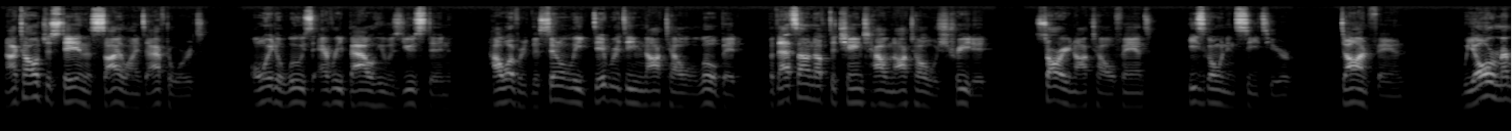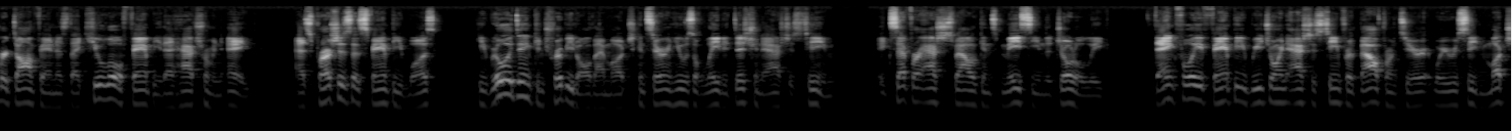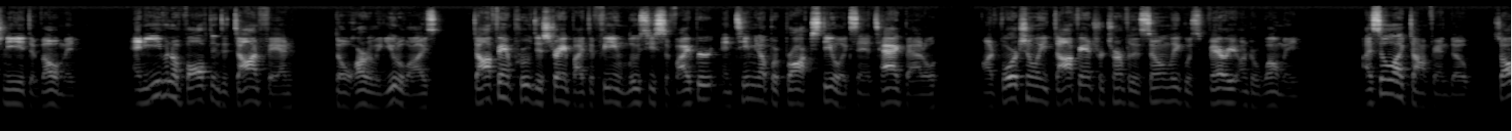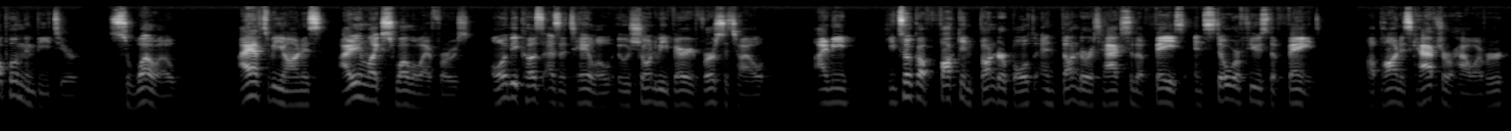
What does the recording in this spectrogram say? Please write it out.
Noctowl just stayed in the sidelines afterwards only to lose every battle he was used in. However, the Sinnoh League did redeem Noctowl a little bit, but that's not enough to change how Noctowl was treated. Sorry, Noctowl fans, he's going in C tier. fan, We all remember Donphan as that cute little Phanpy that hatched from an egg. As precious as Phanpy was, he really didn't contribute all that much considering he was a late addition to Ash's team, except for Ash's battle against Macy in the Johto League. Thankfully, Phanpy rejoined Ash's team for the Battle Frontier where he received much needed development and he even evolved into Donphan, though hardly utilized, Donphan proved his strength by defeating Lucy's Seviper and teaming up with Brock Steelix in a tag battle. Unfortunately, Donphan's return for the Sinnoh League was very underwhelming. I still like Donphan though, so I'll put him in B tier. Swellow. I have to be honest, I didn't like Swellow at first, only because as a Taillow, it was shown to be very versatile. I mean, he took a fucking Thunderbolt and Thunder attacks to the face and still refused to faint. Upon his capture, however,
